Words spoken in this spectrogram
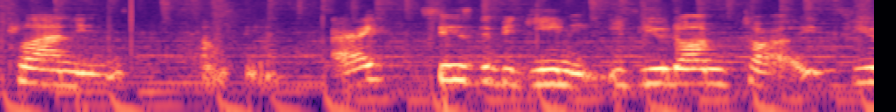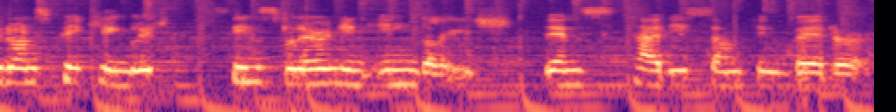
planning something. Since the beginning. If you don't talk, if you don't speak English, since learning English, then study something better,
